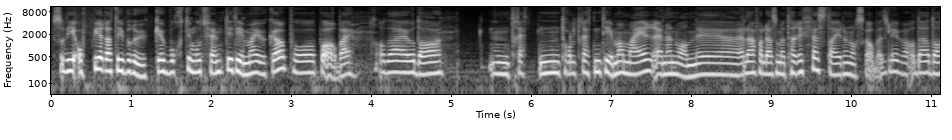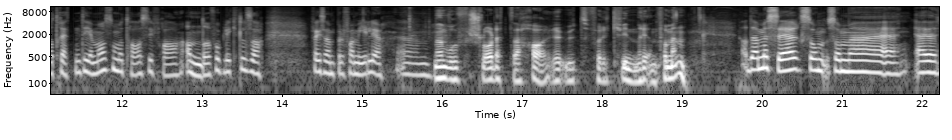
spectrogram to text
Så de oppgir at de bruker bortimot 50 timer i uka på, på arbeid. Og det er jo da 12-13 timer mer enn en vanlig, eller i hvert fall det som er tariffesta i det norske arbeidslivet. Og Det er da 13 timer som må tas ifra andre forpliktelser, f.eks. familie. Um, Men hvorfor slår dette hardere ut for kvinner enn for menn? Ja, det vi ser som, som, eh, er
